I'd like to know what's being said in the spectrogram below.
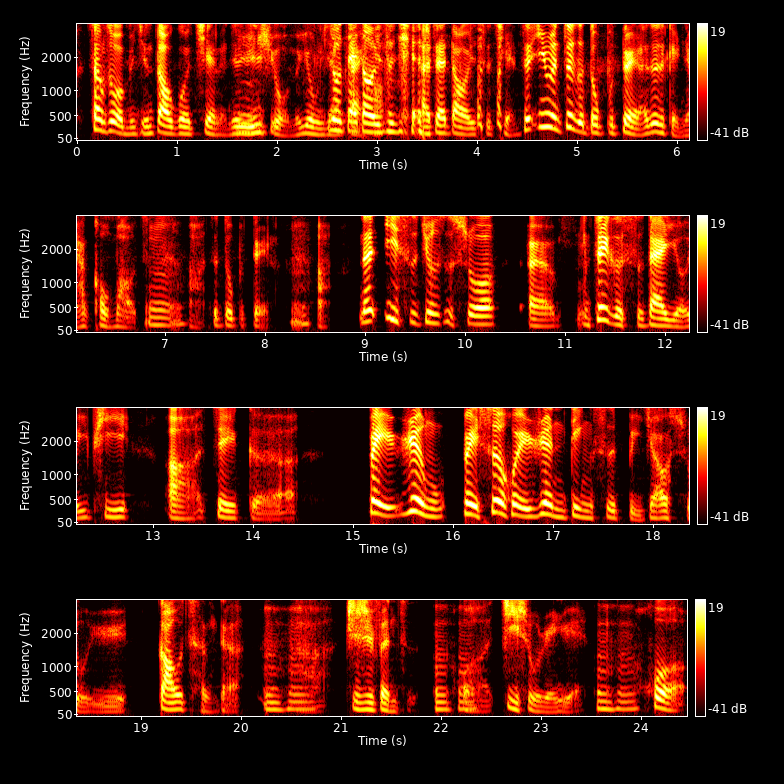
上次我们已经道过歉了，就允许我们用一下，又再道一次歉，啊再道一次歉。这因为这个都不对了，这是给人家扣帽子，嗯啊，这都不对了，嗯啊。那意思就是说，呃，这个时代有一批啊，这个被认被社会认定是比较属于高层的，嗯哼啊，知识分子，嗯或技术人员，嗯哼或。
